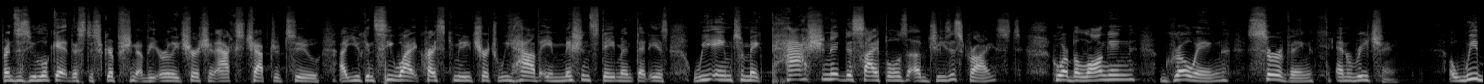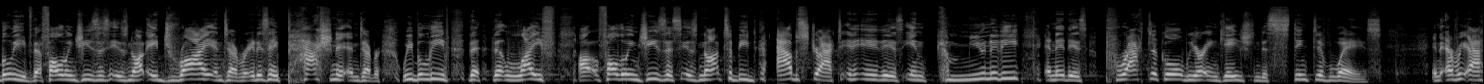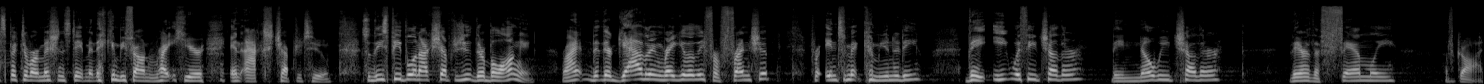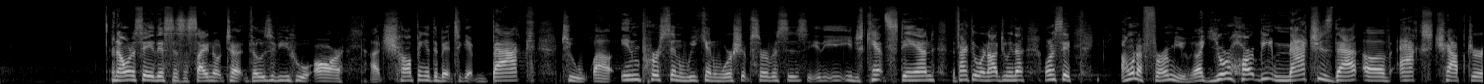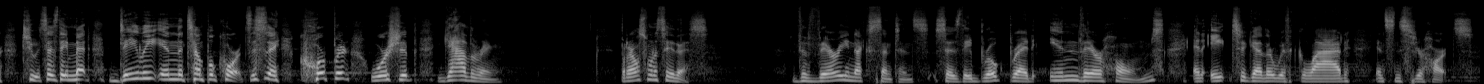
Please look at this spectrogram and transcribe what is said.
Friends, as you look at this description of the early church in Acts chapter 2, uh, you can see why at Christ Community Church we have a mission statement that is we aim to make passionate disciples of Jesus Christ who are belonging, growing, serving, and reaching we believe that following Jesus is not a dry endeavor, it is a passionate endeavor. We believe that, that life uh, following Jesus is not to be abstract, it, it is in community and it is practical. We are engaged in distinctive ways. In every aspect of our mission statement, it can be found right here in Acts chapter 2. So these people in Acts chapter 2, they're belonging, right? They're gathering regularly for friendship, for intimate community. They eat with each other, they know each other, they're the family of God. And I want to say this as a side note to those of you who are uh, chomping at the bit to get back to uh, in person weekend worship services. You, you, just can't stand the fact that we're not doing that. I want to say, I want to affirm you. Like your heartbeat matches that of Acts chapter 2. It says they met daily in the temple courts. This is a corporate worship gathering. But I also want to say this. The very next sentence says they broke bread in their homes and ate together with glad and sincere hearts.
